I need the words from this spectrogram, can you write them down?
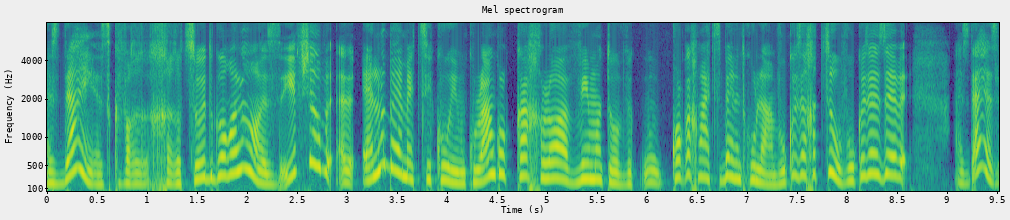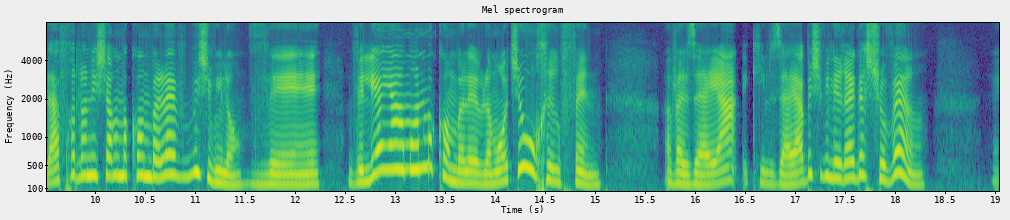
אז די, אז כבר חרצו את גורלו, אז אי אפשר, אין לו באמת סיכויים, כולם כל כך לא אוהבים אותו, והוא כל כך מעצבן את כולם, והוא כזה חצוף, והוא כזה זה, ו... אז די, אז לאף אחד לא נשאר מקום בלב בשבילו. ו... ולי היה המון מקום בלב, למרות שהוא חירפן. אבל זה היה, כאילו, זה היה בשבילי רגע שובר. אמ,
